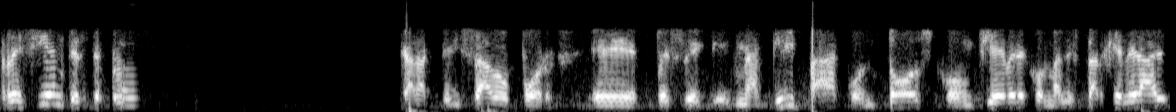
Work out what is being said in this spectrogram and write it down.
recientes. de caracterizado por eh, pues eh, una gripa, con tos, con fiebre, con malestar general,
